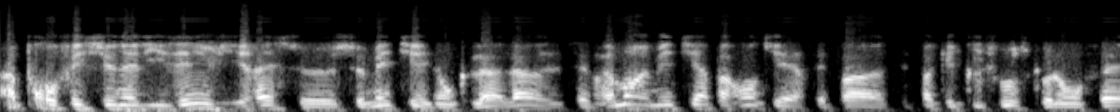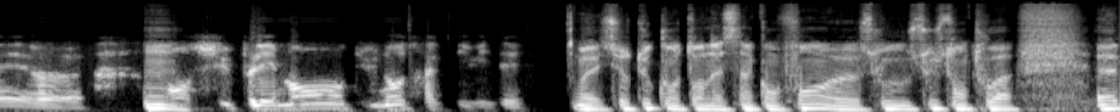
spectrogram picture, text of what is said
à professionnaliser, je dirais, ce, ce métier. Donc là, là, c'est vraiment un métier à part entière. C'est pas, c'est pas quelque chose que l'on fait euh, hmm. en supplément d'une autre activité. Ouais, surtout quand on a cinq enfants euh, sous, sous son toit. Euh,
